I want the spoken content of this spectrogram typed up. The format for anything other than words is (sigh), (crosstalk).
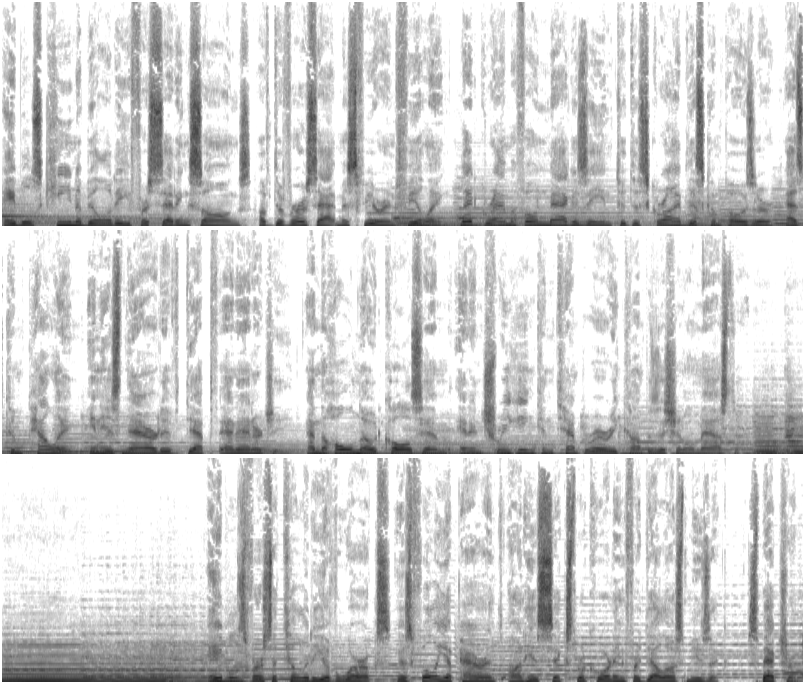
Abel's keen ability for setting songs of diverse atmosphere and feeling led Gramophone magazine to describe this composer as compelling in his narrative depth and energy, and the whole note calls him an intriguing contemporary compositional master. Abel's versatility of works is fully apparent on his sixth recording for Delos Music, Spectrum.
